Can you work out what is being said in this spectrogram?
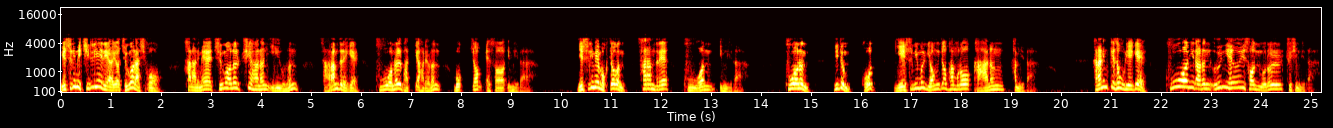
예수님이 진리에 대하여 증언하시고 하나님의 증언을 취하는 이유는 사람들에게 구원을 받게 하려는 목적에서입니다. 예수님의 목적은 사람들의 구원입니다. 구원은 믿음, 곧 예수님을 영접함으로 가능합니다. 하나님께서 우리에게 구원이라는 은혜의 선물을 주십니다.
